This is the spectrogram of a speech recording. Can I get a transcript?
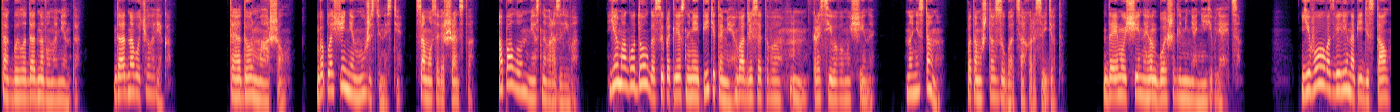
Так было до одного момента. До одного человека. Теодор Маршалл. Воплощение мужественности, само совершенство. Аполлон местного разлива. Я могу долго сыпать лесными эпитетами в адрес этого хм, красивого мужчины, но не стану, потому что зубы от сахара сведет. Да и мужчиной он больше для меня не является. Его возвели на пьедестал,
